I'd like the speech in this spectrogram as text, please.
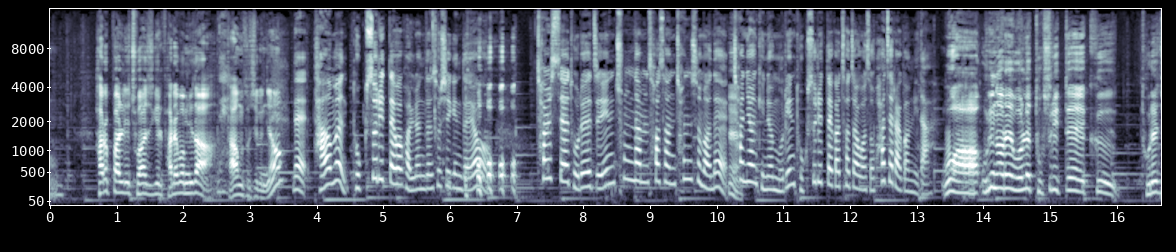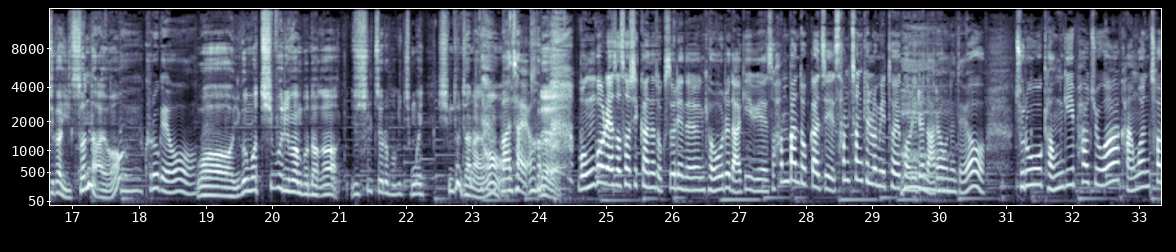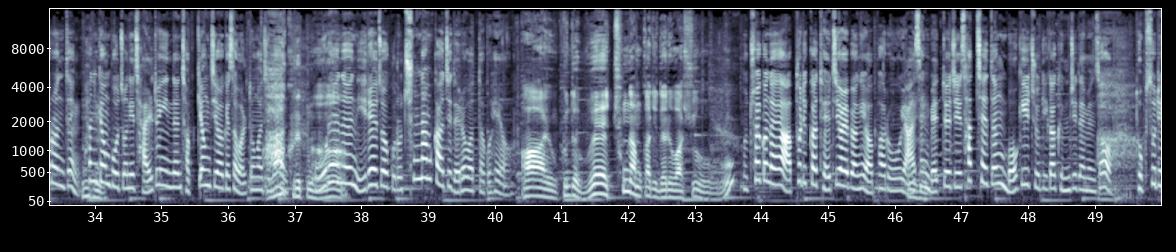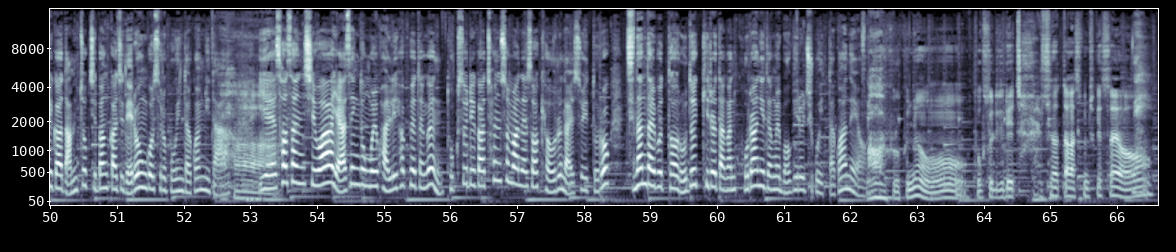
하루빨리 좋아지길 바라봅니다. 다음 소식은요? 네, 다음은 독수리 떼와 관련된 소식인데요. 철새 도래지인 충남 서산 천수만에 네. 천연 기념물인 독수리 떼가 찾아와서 화제라고 합니다. 와, 우리나라에 원래 독수리 때그 도래지가 있었나요? 네, 그러게요. 와, 이거 뭐 TV리만 보다가 이제 실제로 보기 정말 힘들잖아요. 맞아요. 네. 몽골에서 서식하는 독수리는 겨울을 나기 위해서 한반도까지 3,000km의 거리를 오. 날아오는데요. 주로 경기 파주와 강원 철원 등 환경 보존이 잘 돼 있는 접경 지역에서 아, 월동하지만 그랬구나. 올해는 이례적으로 충남까지 내려왔다고 해요. 아유, 근데 왜 충남까지 내려와슈? 어, 최근에 아프리카 돼지열병의 여파로 야생 음. 멧돼지 사체 등 먹이 주기가 금지되면서 아. 독수리가 남쪽 지방까지 내려온 것으로 보인다고 합니다. 이에 서산시와 야생동물관리협회 등은 독수리가 천수만에서 겨울을 날 수 있도록 지난달부터 로드킬을 당한 고라니 등을 먹이를 주고 있다고 하네요. 아 그렇군요. 독수리들이 잘 쉬었다 갔으면 좋겠어요. 네.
